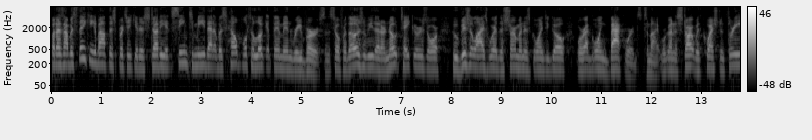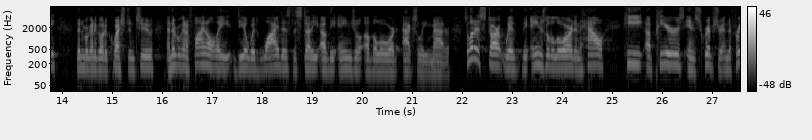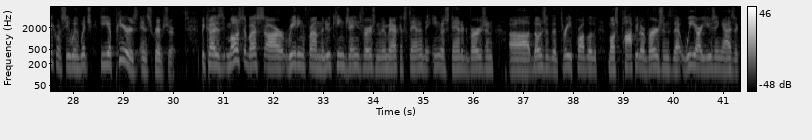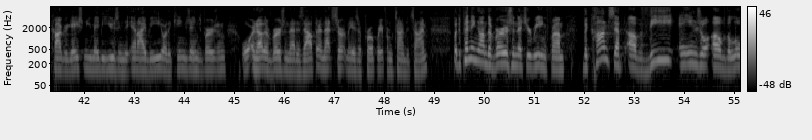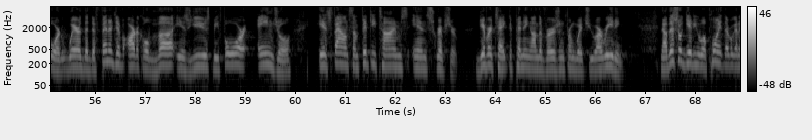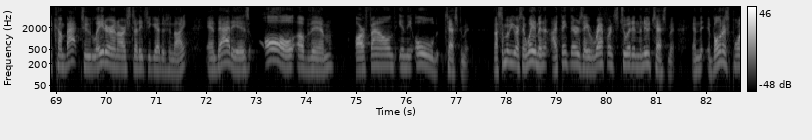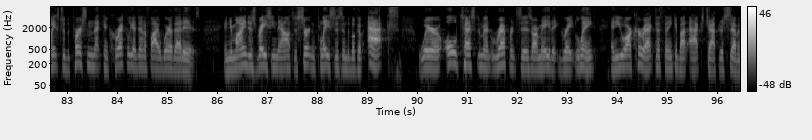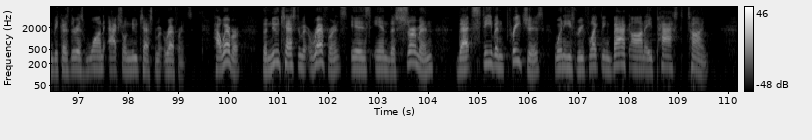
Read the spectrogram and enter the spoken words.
But as I was thinking about this particular study, it seemed to me that it was helpful to look at them in reverse. And so, for those of you that are note takers or who visualize where the sermon is going to go, we're going backwards tonight. We're going to start with question three, then we're going to go to question two, and then we're going to finally deal with why does the study of the angel of the Lord actually matter. So, let us start with the angel of the Lord and how he appears in Scripture and the frequency with which he appears in Scripture. Because most of us are reading from the New King James Version, the New American Standard, the English Standard Version. Uh, those are the three probably most popular versions that we are using as a congregation. You may be using the NIV or the King James Version or another version that is out there, and that certainly is appropriate from time to time. But depending on the version that you're reading from, the concept of the angel of the Lord, where the definitive article the is used before angel, is found some 50 times in Scripture, give or take, depending on the version from which you are reading. Now, this will give you a point that we're going to come back to later in our study together tonight, and that is all of them are found in the Old Testament. Now, some of you are saying, wait a minute, I think there's a reference to it in the New Testament. And the bonus points to the person that can correctly identify where that is. And your mind is racing now to certain places in the book of Acts where Old Testament references are made at great length. And you are correct to think about Acts chapter 7 because there is one actual New Testament reference. However, the New Testament reference is in the sermon that Stephen preaches when he's reflecting back on a past time.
